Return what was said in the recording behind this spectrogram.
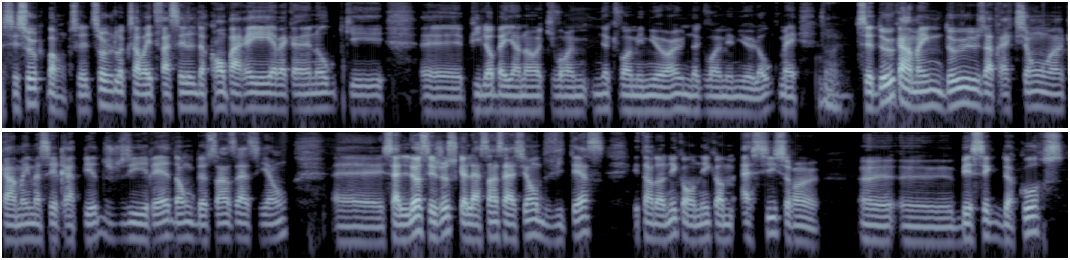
c'est sûr que bon, c'est sûr que ça va être facile de comparer avec un autre qui est. puis là, ben, il y en a qui vont, qui vont aimer mieux un, il y en a qui vont aimer mieux l'autre. Mais c'est deux quand même, deux attractions hein, quand même assez rapides, je dirais, donc de sensation. Celle-là, c'est juste que la sensation de vitesse, étant donné qu'on est comme assis sur un, un, bicycle de course,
